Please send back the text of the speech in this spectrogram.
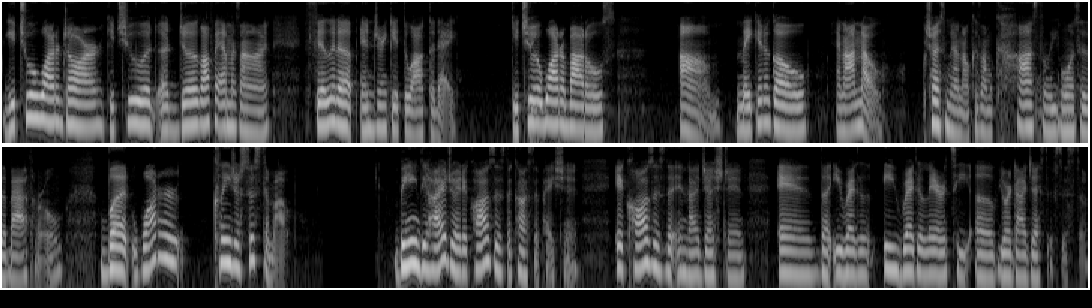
Get you a water jar, get you a, a jug off of Amazon, fill it up and drink it throughout the day. Get your water bottles, um, make it a goal. And I know, trust me, I know, because I'm constantly going to the bathroom. But water cleans your system out. Being dehydrated causes the constipation, it causes the indigestion and the irregular, irregularity of your digestive system.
